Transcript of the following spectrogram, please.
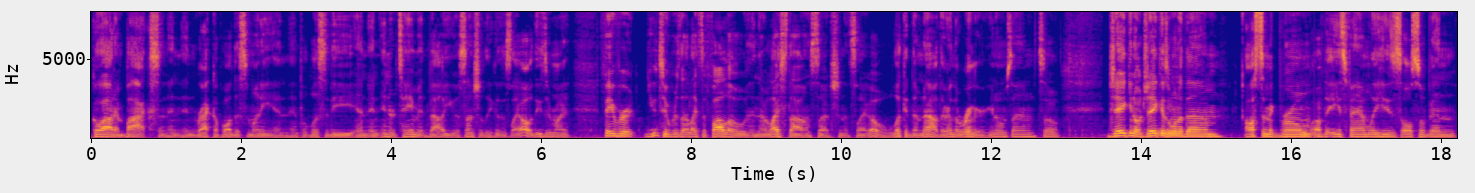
go out and box and, and, and rack up all this money and, and publicity and, and entertainment value essentially. Because it's like oh these are my favorite youtubers that i like to follow and their lifestyle and such. And it's like oh look at them now. They're in the ringer. You know what i'm saying? So jake you know jake is one of them. Austin mcbroom of the ace family. He's also been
